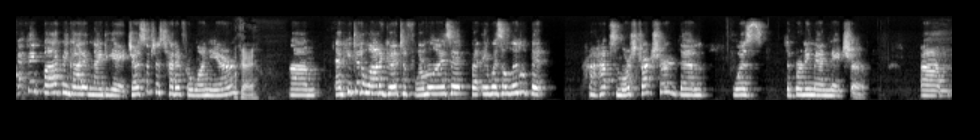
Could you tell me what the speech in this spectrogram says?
I think Bogman got it in 98. Joseph just had it for one year. Okay. Um, and he did a lot of good to formalize it, but it was a little bit perhaps more structured than was the Burning Man nature. Um,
